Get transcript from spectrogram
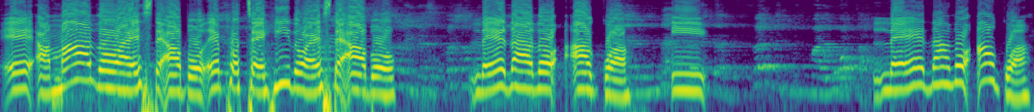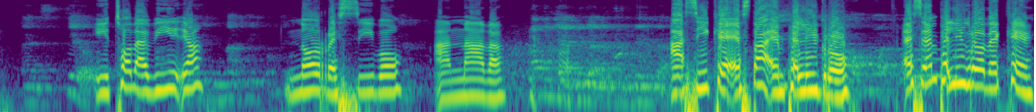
he amado a este árbol, he protegido a este árbol, le he dado agua y le he dado agua y todavía no recibo a nada. Así que está en peligro. ¿Es en peligro de qué?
